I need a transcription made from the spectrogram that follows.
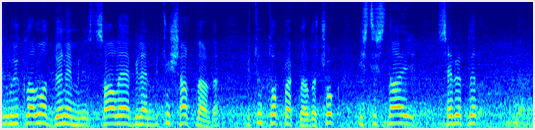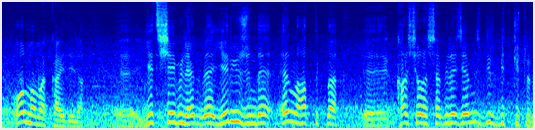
bir uyuklanma dönemini sağlayabilen bütün şartlarda, bütün topraklarda çok istisnai sebepler olmamak kaydıyla yetişebilen ve yeryüzünde en rahatlıkla karşılaşabileceğimiz bir bitki türü.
